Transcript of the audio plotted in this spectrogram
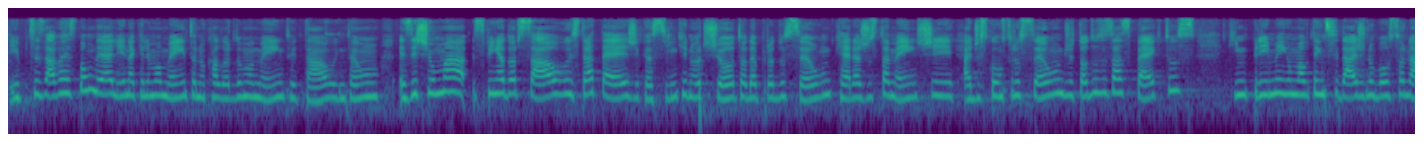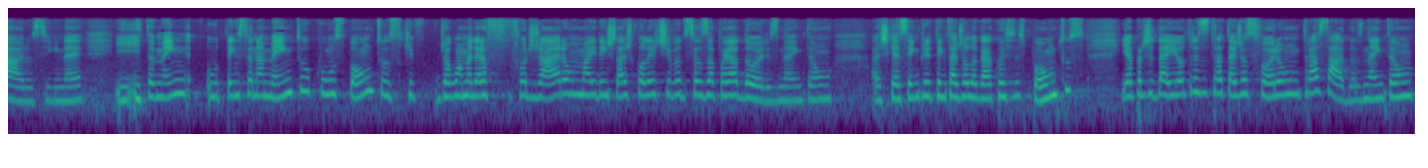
E precisava responder ali naquele momento, no calor do momento e tal. Então, existe uma espinha dorsal estratégica assim que norteou toda a produção, que era justamente a desconstrução de todos os aspectos que imprimem uma autenticidade no Bolsonaro, assim, né? E, e, também o tensionamento com os pontos que, de alguma maneira, forjaram uma identidade coletiva dos seus apoiadores, né? Então, acho que é sempre tentar dialogar com esses pontos. E, a partir daí, outras estratégias foram traçadas, né? Então,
